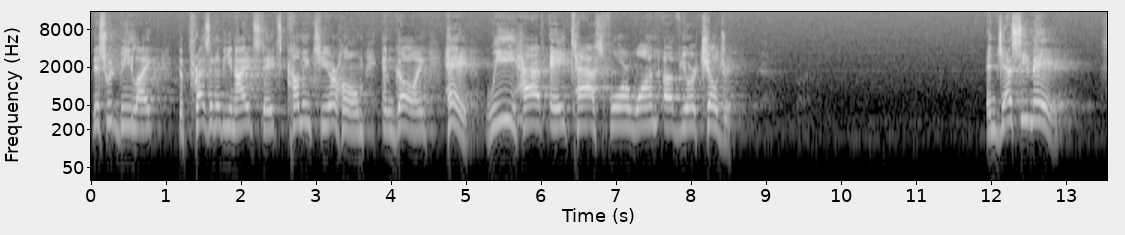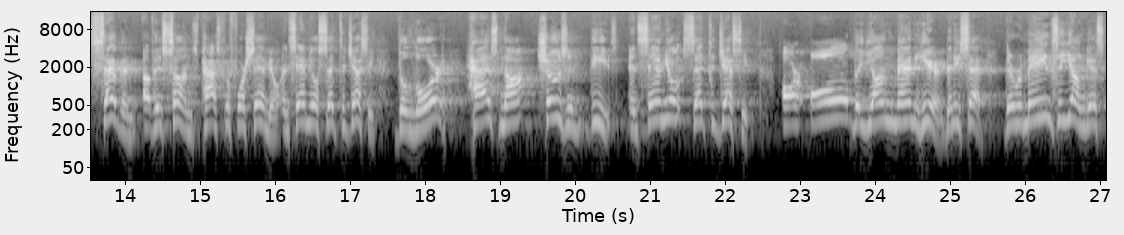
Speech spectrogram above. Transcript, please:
This would be like the President of the United States coming to your home and going, Hey, we have a task for one of your children. And Jesse made seven of his sons passed before Samuel. And Samuel said to Jesse, The Lord has not chosen these. And Samuel said to Jesse, Are all the young men here? Then he said, There remains the youngest.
